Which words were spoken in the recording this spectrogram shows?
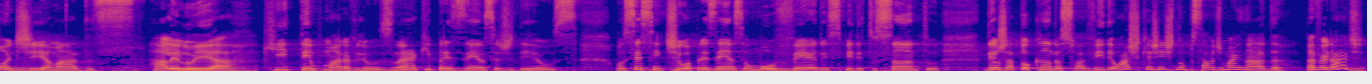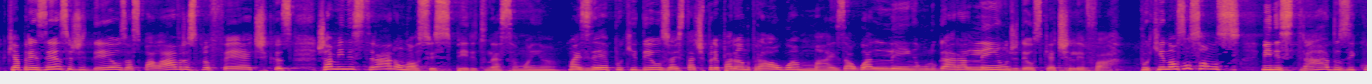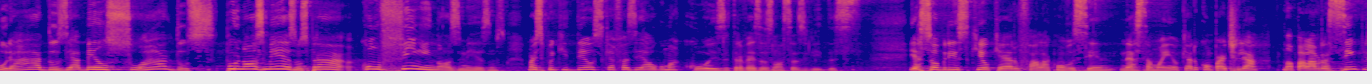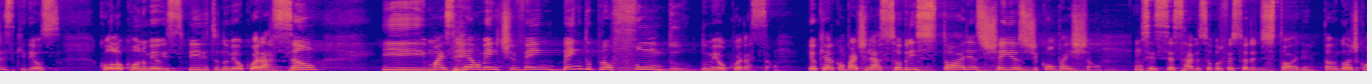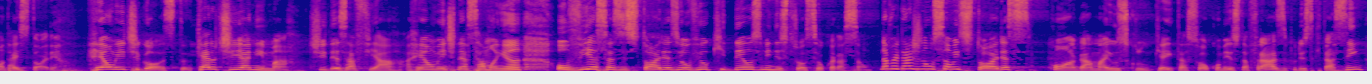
Bom dia, amados. Aleluia. Que tempo maravilhoso, né? Que presença de Deus. Você sentiu a presença, o mover do Espírito Santo? Deus já tocando a sua vida? Eu acho que a gente não precisava de mais nada. Não é verdade? Que a presença de Deus, as palavras proféticas, já ministraram nosso espírito nessa manhã. Mas é porque Deus já está te preparando para algo a mais, algo além, um lugar além onde Deus quer te levar. Porque nós não somos ministrados e curados e abençoados por nós mesmos, para confiem em nós mesmos, mas porque Deus quer fazer alguma coisa através das nossas vidas. E é sobre isso que eu quero falar com você nesta manhã. Eu quero compartilhar uma palavra simples que Deus colocou no meu espírito, no meu coração, e mas realmente vem bem do profundo do meu coração. Eu quero compartilhar sobre histórias cheias de compaixão. Não sei se você sabe, eu sou professora de história, então eu gosto de contar história. Realmente gosto. Quero te animar, te desafiar realmente nessa manhã ouvir essas histórias e ouvir o que Deus ministrou ao seu coração. Na verdade, não são histórias com H maiúsculo, que aí está só o começo da frase, por isso que está assim,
